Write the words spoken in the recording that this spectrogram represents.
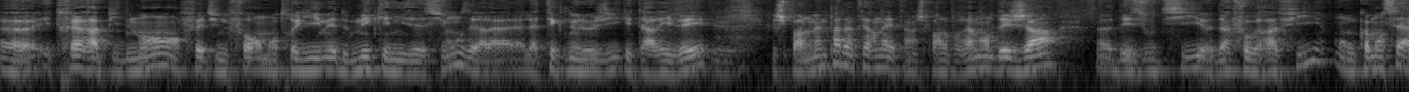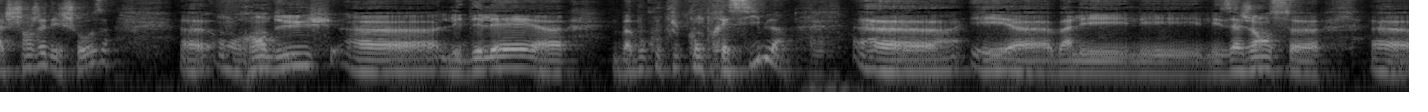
Euh, et très rapidement, en fait, une forme entre guillemets de mécanisation, c'est-à-dire la, technologie qui est arrivée. Et je parle même pas d'Internet, hein, je parle vraiment déjà euh, des outils d'infographie. On commençait à changer des choses. Ont rendu les délais bah, beaucoup plus compressibles. Euh, et euh, bah, les, les, les, agences euh,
